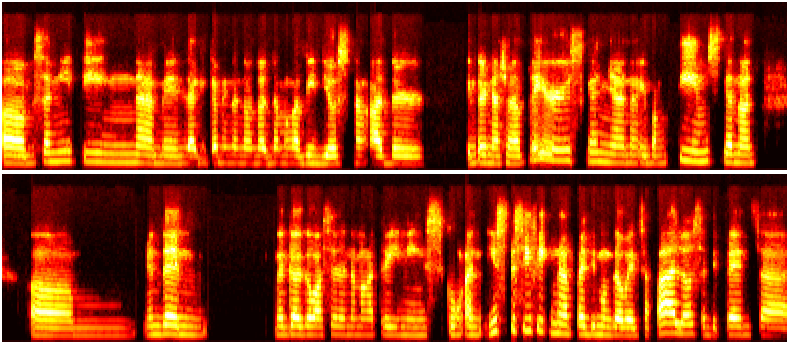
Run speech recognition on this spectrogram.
Um, sa meeting namin, lagi kami nanonood ng mga videos ng other international players, ganyan, ng ibang teams, ganun. Um, and then, nagagawa sila ng mga trainings kung an- yung specific na pwede mong gawin sa palo, sa depensa,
